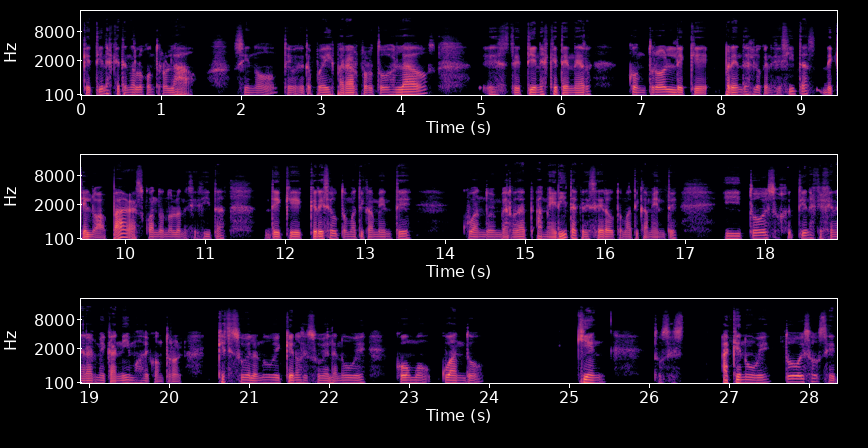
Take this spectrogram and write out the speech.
que tienes que tenerlo controlado. Si no, te, te puede disparar por todos lados. Este, tienes que tener control de que prendes lo que necesitas, de que lo apagas cuando no lo necesitas, de que crece automáticamente cuando en verdad amerita crecer automáticamente y todo eso tienes que generar mecanismos de control. ¿Qué se sube a la nube? ¿Qué no se sube a la nube? ¿Cómo? ¿Cuándo? ¿Quién? Entonces, ¿a qué nube? Todo eso se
